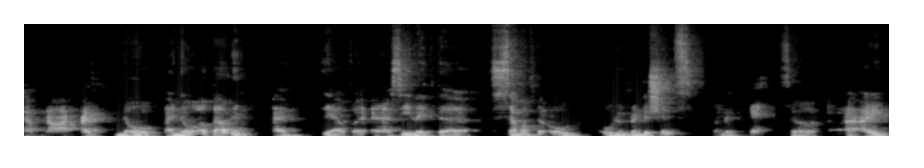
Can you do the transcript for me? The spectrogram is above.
have not. I know I know about it. I yeah, but and I see like the some of the old older renditions. I'm like, eh. So I, I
